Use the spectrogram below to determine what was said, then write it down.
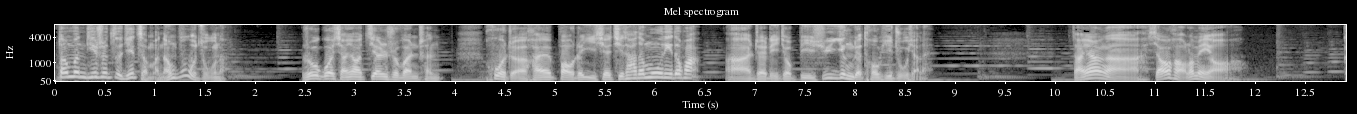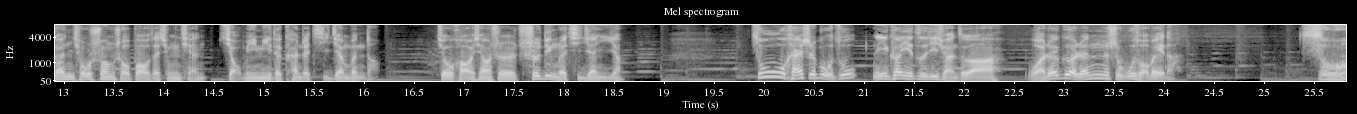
但问题是自己怎么能不租呢？如果想要监视万晨，或者还抱着一些其他的目的的话，啊，这里就必须硬着头皮住下来。咋样啊？想好了没有？甘球双手抱在胸前，笑眯眯地看着齐健问道，就好像是吃定了齐健一样。租还是不租？你可以自己选择啊。我这个人是无所谓的，租。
